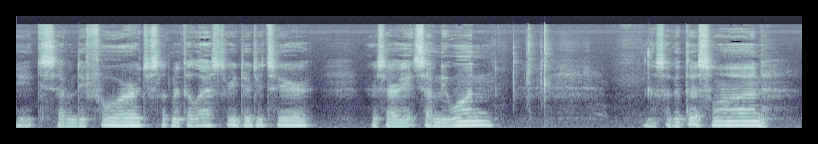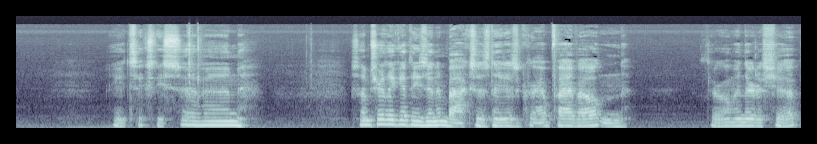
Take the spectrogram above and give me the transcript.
874. Just looking at the last three digits here. Or sorry, 871. Let's look at this one. 867. So I'm sure they get these in in boxes they just grab five out and throw them in there to ship.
